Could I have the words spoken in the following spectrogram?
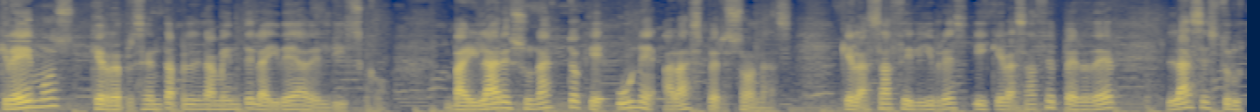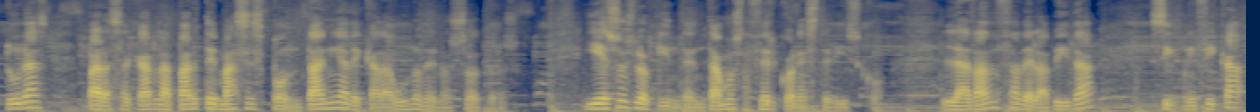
Creemos que representa plenamente la idea del disco. Bailar es un acto que une a las personas, que las hace libres y que las hace perder las estructuras para sacar la parte más espontánea de cada uno de nosotros. Y eso es lo que intentamos hacer con este disco. La danza de la vida significa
